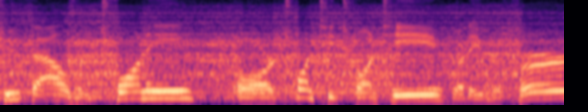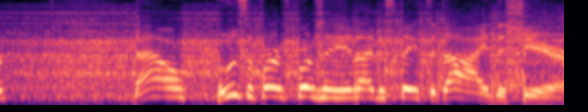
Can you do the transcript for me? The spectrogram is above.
2020 or 2020, What do you prefer. Now, who's the first person in the United States to die this year?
